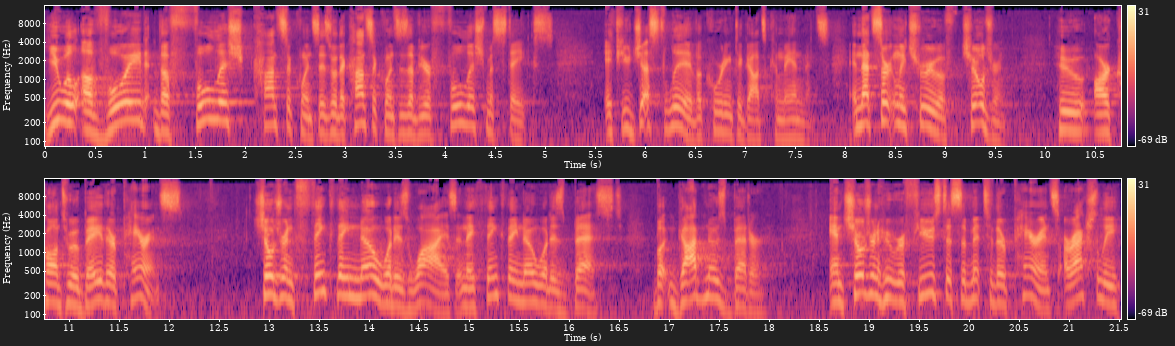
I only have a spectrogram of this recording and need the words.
you will avoid the foolish consequences or the consequences of your foolish mistakes if you just live according to God's commandments. And that's certainly true of children who are called to obey their parents. Children think they know what is wise and they think they know what is best, but God knows better. And children who refuse to submit to their parents are actually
